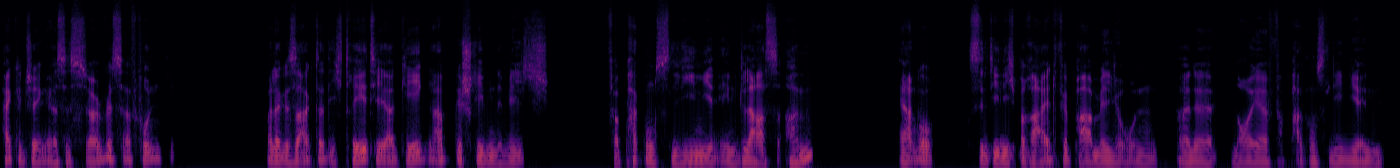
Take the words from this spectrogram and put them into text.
Packaging as a Service erfunden, weil er gesagt hat, ich trete ja gegen abgeschriebene Milchverpackungslinien in Glas an. Ergo sind die nicht bereit, für ein paar Millionen eine neue Verpackungslinie in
